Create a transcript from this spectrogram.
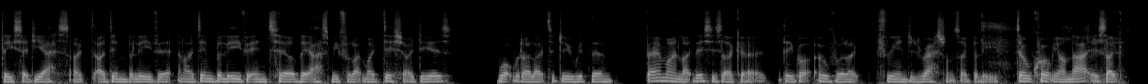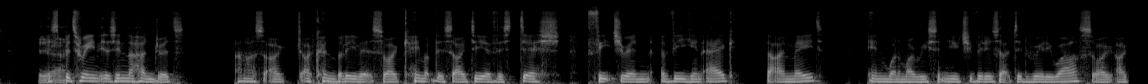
they said yes. I I didn't believe it, and I didn't believe it until they asked me for like my dish ideas. What would I like to do with them? Bear in mind, like this is like a they've got over like 300 restaurants, I believe. Don't quote me on that. It's like it's between it's in the hundreds and I was I, I couldn't believe it so I came up with this idea of this dish featuring a vegan egg that I made in one of my recent YouTube videos that did really well so I, I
